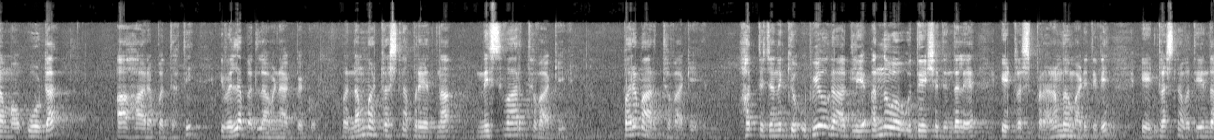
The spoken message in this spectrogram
ನಮ್ಮ ಊಟ, ಆಹಾರ ಪದ್ಧತಿ ಇವೆಲ್ಲ ಬದಲಾವಣೆ ಆಗಬೇಕು. ನಮ್ಮ ಟ್ರಸ್ಟ್ನ ಪ್ರಯತ್ನ ನಿಸ್ವಾರ್ಥವಾಗಿ ಪರಮಾರ್ಥವಾಗಿ ಹತ್ತು ಜನಕ್ಕೆ ಉಪಯೋಗ ಆಗಲಿ ಅನ್ನುವ ಉದ್ದೇಶದಿಂದಲೇ ಈ ಟ್ರಸ್ಟ್ ಪ್ರಾರಂಭ ಮಾಡಿದ್ದೀವಿ. ಈ ಟ್ರಸ್ಟ್ನ ವತಿಯಿಂದ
